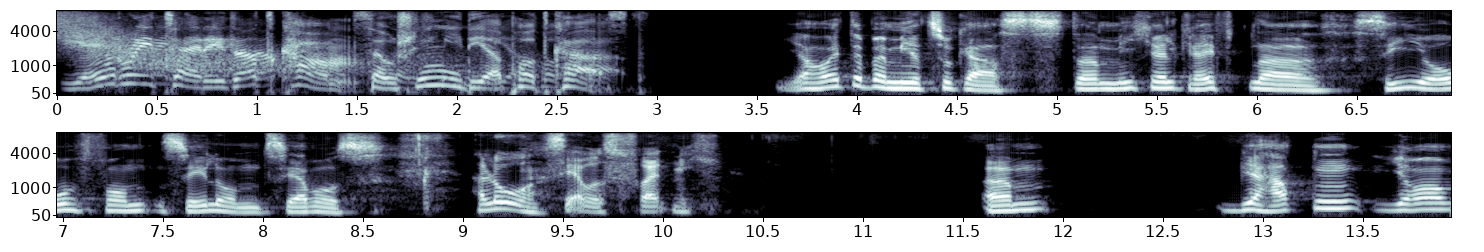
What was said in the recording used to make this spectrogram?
YangryTeddy.com Social Media Podcast. Ja, heute bei mir zu Gast der Michael Kräftner, CEO von Selum. Servus. Hallo, Servus, freut mich. Ähm, wir hatten ja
